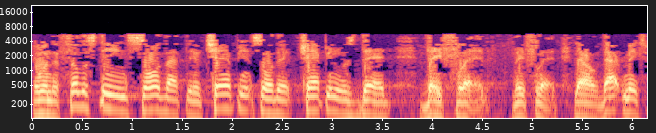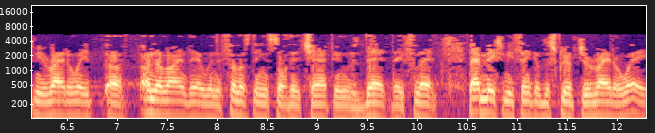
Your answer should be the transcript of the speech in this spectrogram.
And when the Philistines saw that their champion saw their champion was dead, they fled. They fled. Now that makes me right away uh, underline there when the Philistines saw their champion was dead, they fled. That makes me think of the scripture right away:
